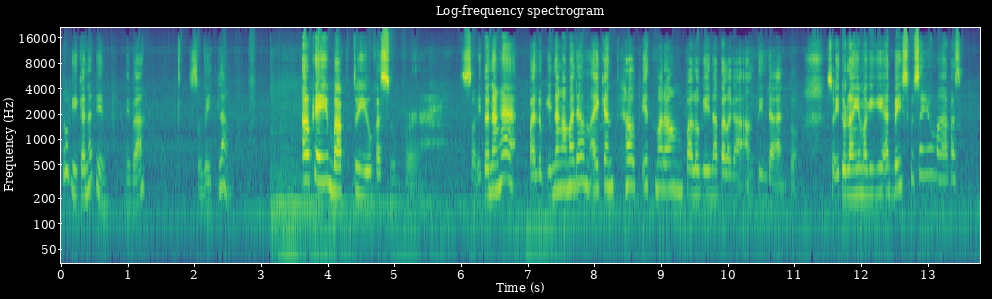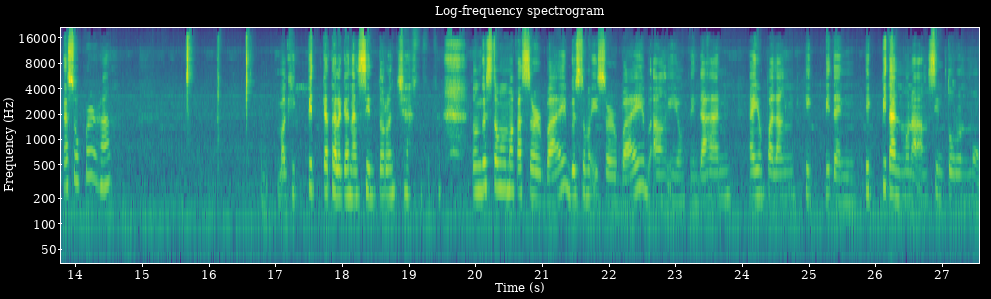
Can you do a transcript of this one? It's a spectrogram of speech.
lugi ka na din, 'di ba? So wait lang. Okay, back to you, ka-super. So, ito na nga. Palugi na nga, madam. I can't help it, madam. Palugi na talaga ang tindahan ko. So, ito lang yung magiging advice ko sa iyo, mga kas- ka-super, ha? Maghigpit ka talaga ng sinturon dyan. Kung gusto mo makasurvive, gusto mo i-survive ang iyong tindahan, ngayon pa lang higpitan, higpitan mo na ang sinturon mo.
